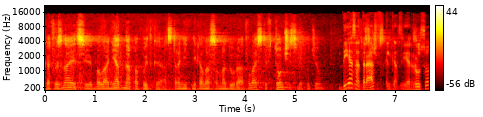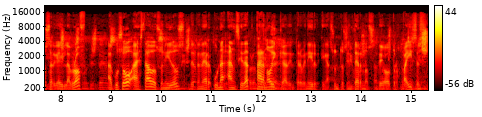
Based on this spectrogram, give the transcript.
Как вы знаете, была не одна попытка отстранить Николаса Мадура от власти, в том числе путем Días atrás, el canciller ruso, Sergei Lavrov, acusó a Estados Unidos de tener una ansiedad paranoica de intervenir en asuntos internos de otros países.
